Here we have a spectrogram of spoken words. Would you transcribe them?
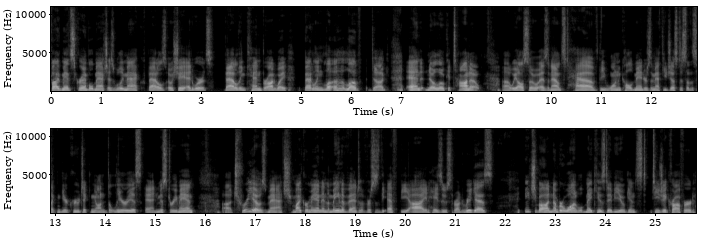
Five man scramble match as Willie Mack battles O'Shea Edwards, battling Ken Broadway, battling Lo- uh, Love Doug, and Nolo Kitano. Uh, we also, as announced, have the one called Manders and Matthew Justice of the Second Gear Crew taking on Delirious and Mystery Man. Uh, trios match Microman in the main event versus the FBI and Jesus Rodriguez. Ichiban number one will make his debut against TJ Crawford.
